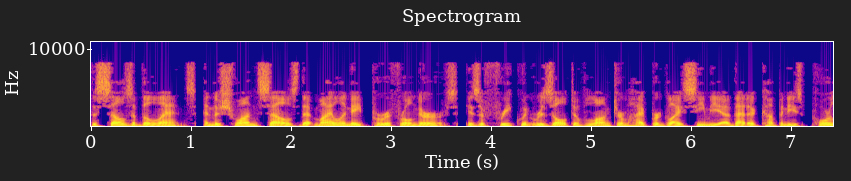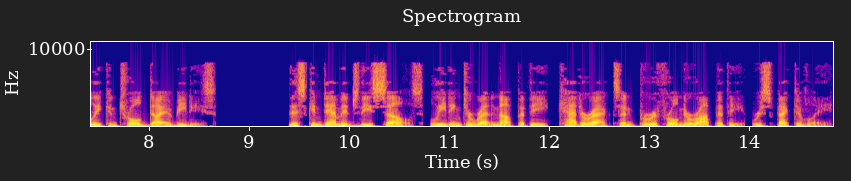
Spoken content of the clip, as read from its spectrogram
the cells of the lens, and the Schwann cells that myelinate peripheral nerves, is a frequent result of long-term hyperglycemia that accompanies poorly controlled diabetes. This can damage these cells, leading to retinopathy, cataracts and peripheral neuropathy, respectively.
